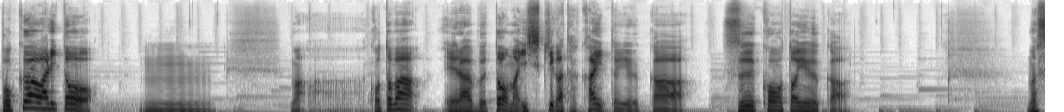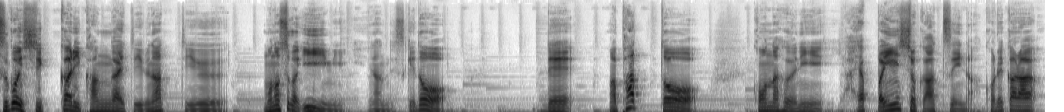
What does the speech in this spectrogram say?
僕は割と、うん、まあ、言葉選ぶと、まあ意識が高いというか、崇高というか、まあすごいしっかり考えているなっていう、ものすごいいい意味なんですけど、で、まあパッと、こんな風に、やっぱ飲食熱いな。これから、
